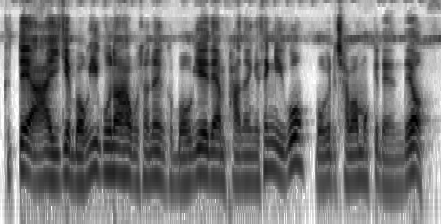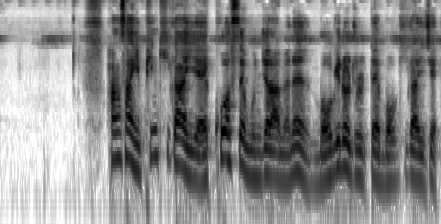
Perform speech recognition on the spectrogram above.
그때 아 이게 먹이구나 하고서는 그 먹이에 대한 반응이 생기고 먹이를 잡아먹게 되는데요. 항상 이 핑키가 이 에코어스의 문제라면은 먹이를 줄 때 먹이가 이제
